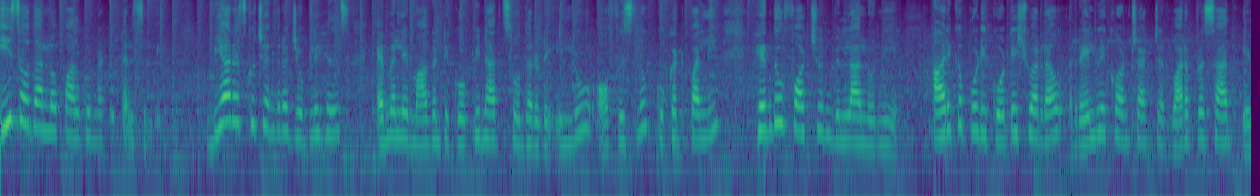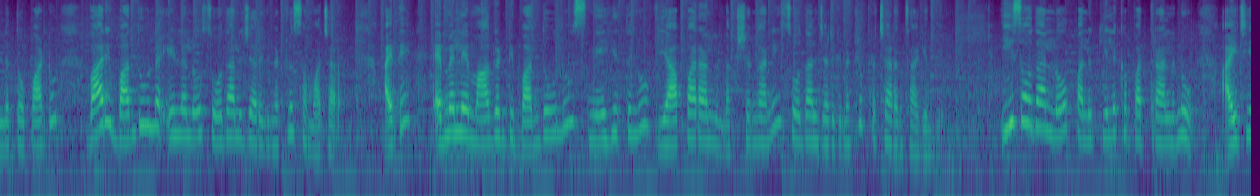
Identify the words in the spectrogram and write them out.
ఈ సోదాల్లో పాల్గొన్నట్టు తెలిసింది. బీఆర్ఎస్కు చెందిన జూబ్లీహిల్స్ ఎమ్మెల్యే మాగంటి గోపీనాథ్ సోదరుడి ఇల్లు ఆఫీసులు కుకట్పల్లి హిందూ ఫార్చ్యూన్ విల్లాలోని ఆరికపూడి కోటేశ్వరరావు రైల్వే కాంట్రాక్టర్ వరప్రసాద్ ఇళ్ళతో పాటు వారి బంధువుల ఇళ్ళలో సోదాలు జరిగినట్లు సమాచారం. అయితే ఎమ్మెల్యే మాగంటి బంధువులు స్నేహితులు వ్యాపారాలు లక్ష్యంగానే సోదాలు జరిగినట్లు ప్రచారం సాగింది. ఈ సోదాల్లో పలు కీలక పత్రాలను ఐటీ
